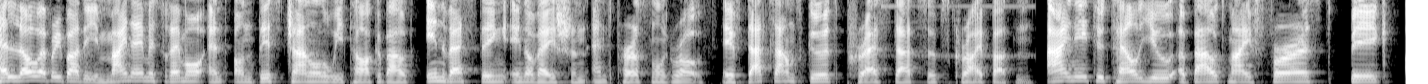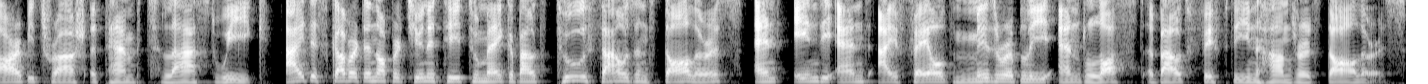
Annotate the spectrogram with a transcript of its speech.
Hello, everybody. My name is Remo, and on this channel, we talk about investing, innovation, and personal growth. If that sounds good, press that subscribe button. I need to tell you about my first big arbitrage attempt last week. I discovered an opportunity to make about $2,000 and in the end I failed miserably and lost about $1,500.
